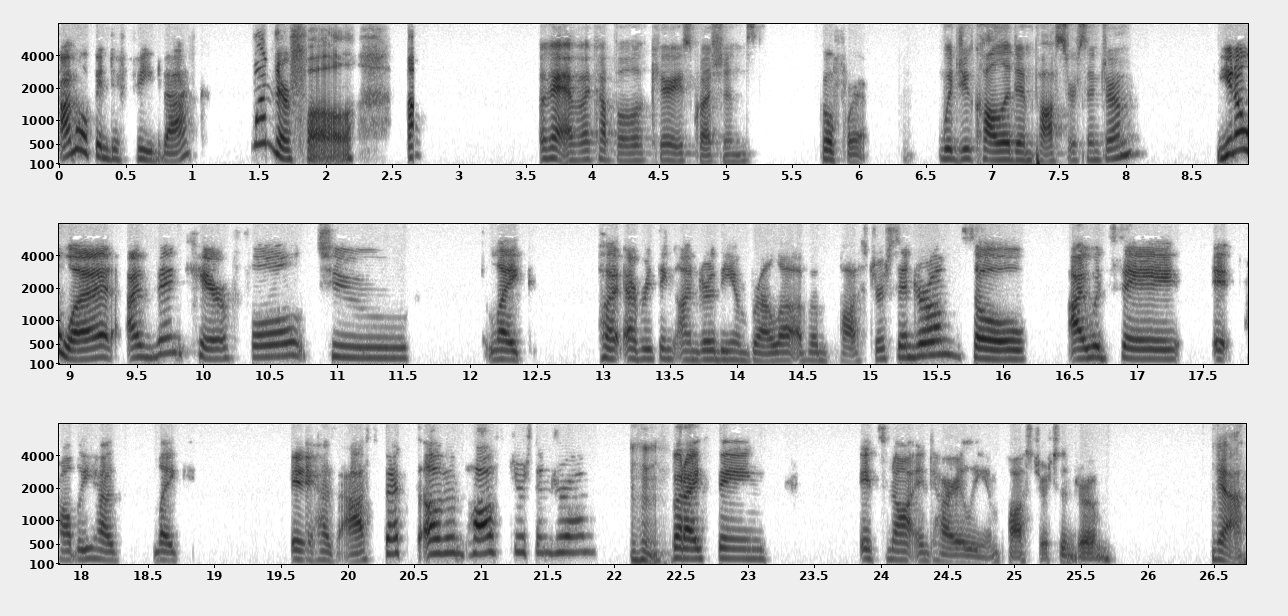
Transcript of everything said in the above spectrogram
I'm open to feedback. Wonderful. Okay, I have a couple of curious questions. Go for it. Would you call it imposter syndrome? You know what? I've been careful to like put everything under the umbrella of imposter syndrome. So I would say it probably has like it has aspects of imposter syndrome, Mhm. but I think it's not entirely imposter syndrome. Yeah.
